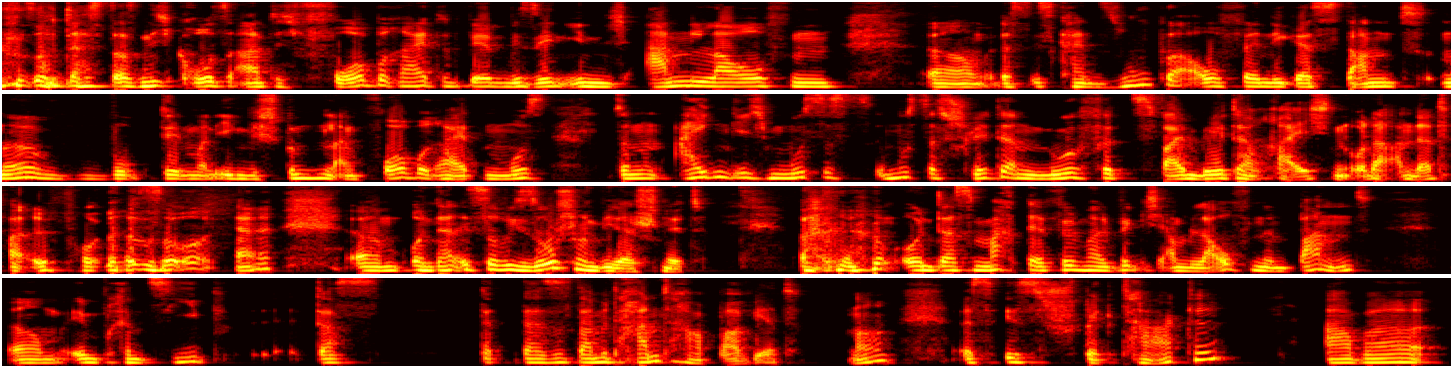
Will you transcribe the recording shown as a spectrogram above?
so dass das nicht großartig vorbereitet wird. Wir sehen ihn nicht anlaufen. Ähm, das ist kein super aufwendiger Stunt, ne, wo, den man irgendwie stundenlang vorbereiten muss, sondern eigentlich muss es muss das Schlittern nur für zwei Meter reichen oder anderthalb oder so. Ja? Ähm, und dann ist sowieso schon wieder Schnitt. und das macht der Film halt wirklich am laufenden Band. Ähm, Im Prinzip, dass dass es damit handhabbar wird. Ne? Es ist Spektakel, aber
